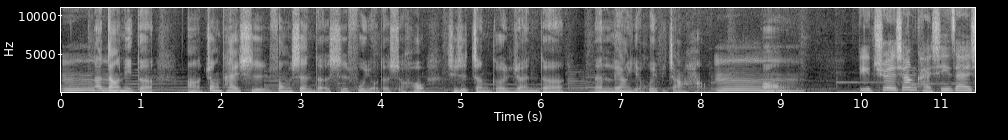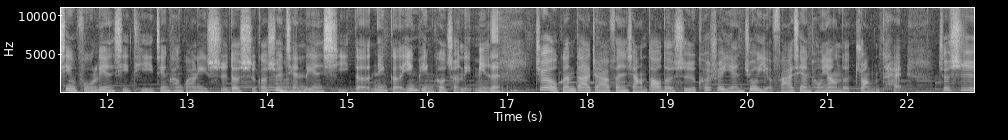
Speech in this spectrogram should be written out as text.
嗯，那当你的呃状态是丰盛的、是富有的时候，其实整个人的能量也会比较好。嗯，哦的确，像凯西在幸福练习题健康管理师的十个睡前练习的那个音频课程里面，对，就有跟大家分享到的是，科学研究也发现同样的状态，就是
